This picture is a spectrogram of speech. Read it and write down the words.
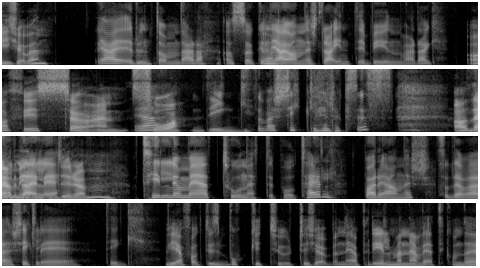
I Kjøben? Er rundt om der, da. Og så kunne Ja. jeg og Anders dra inn til byen hver dag. Å, fy søren. Ja. Så digg. Det var skikkelig luksus. Å, det er min deilig. drøm. Til og med to netter på hotell. Bare jeg og Anders. Så det var skikkelig digg. Vi har faktisk booket tur til Kjøben i april, men jeg vet ikke om det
